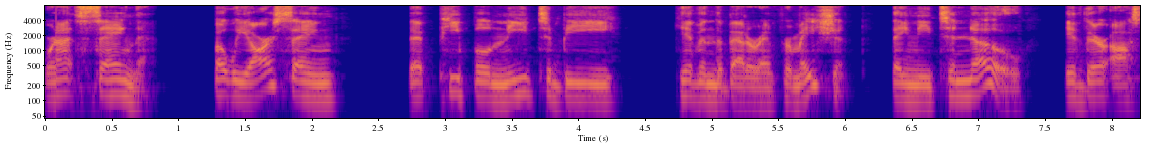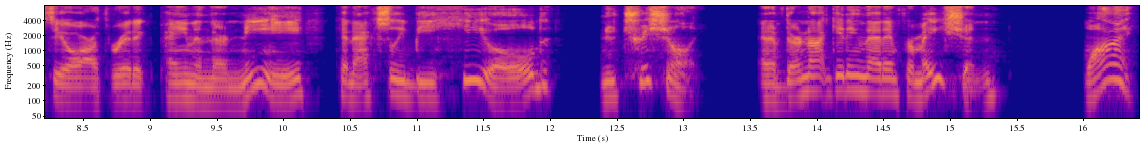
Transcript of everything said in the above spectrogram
We're not saying that, but we are saying that people need to be given the better information. They need to know if their osteoarthritic pain in their knee can actually be healed nutritionally. And if they're not getting that information, why?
